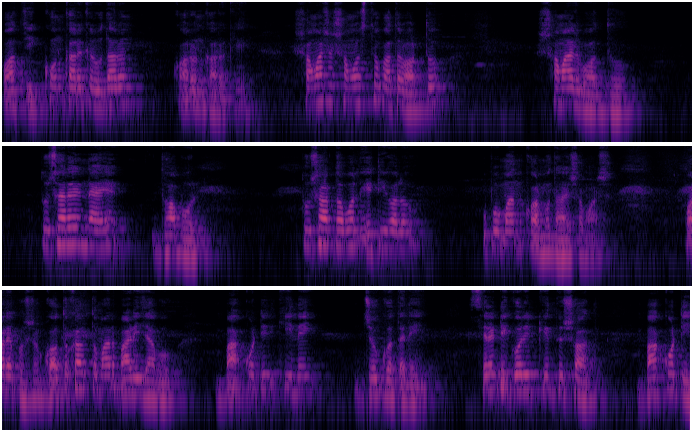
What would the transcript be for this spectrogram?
পথটি কোন কারকের উদাহরণ? করণ কারকে। সমাসের সমস্ত কথার অর্থ সমাসবদ্ধ। তুষারের ন্যায় ধবল। তুষার ধবল এটি হলো উপমান কর্মধারয় সমাস। পরের প্রশ্ন, গতকাল তোমার বাড়ি যাব, বাক্যটির কি নেই? যোগ্যতা নেই। ছেলেটি গরিব কিন্তু সৎ। বাক্যটি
